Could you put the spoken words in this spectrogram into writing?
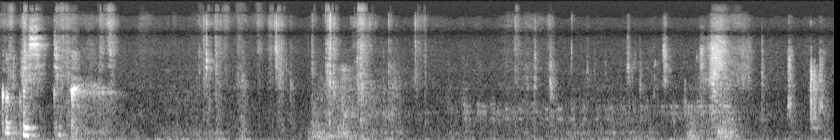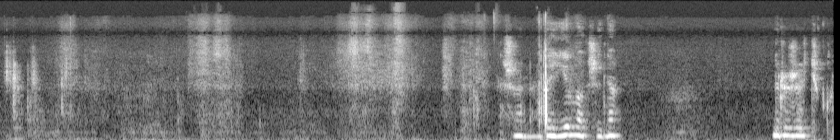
Кокосичек. Що, надоело вже, да? Дружочку.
